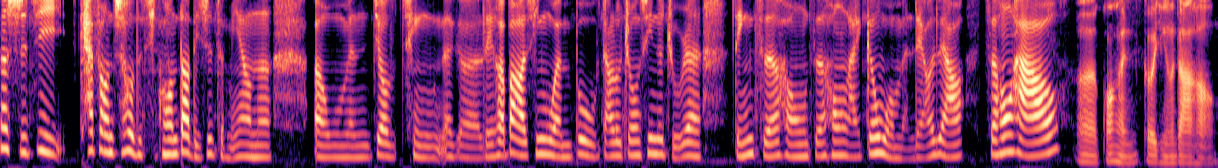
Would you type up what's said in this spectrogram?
那实际开放之后的情况到底是怎么样呢？呃，我们就请那个联合报新闻部大陆中心的主任林泽宏，泽宏来跟我们聊一聊。泽宏好，呃，光涵，各位听众大家好。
